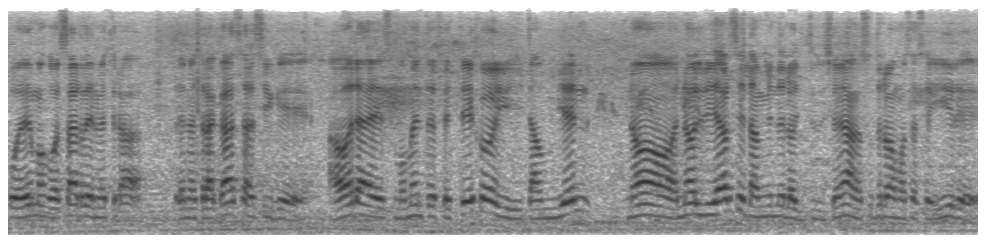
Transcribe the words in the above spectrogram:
podemos gozar de nuestra, de nuestra casa, así que ahora es momento de festejo y también no, olvidarse también de lo institucional. Nosotros vamos a seguir, eh,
